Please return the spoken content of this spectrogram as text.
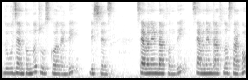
లూజ్ ఎంత ఉందో చూసుకోవాలండి డిస్టెన్స్ సెవెన్ అండ్ హాఫ్ ఉంది. సెవెన్ అండ్ హాఫ్లో సగం.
